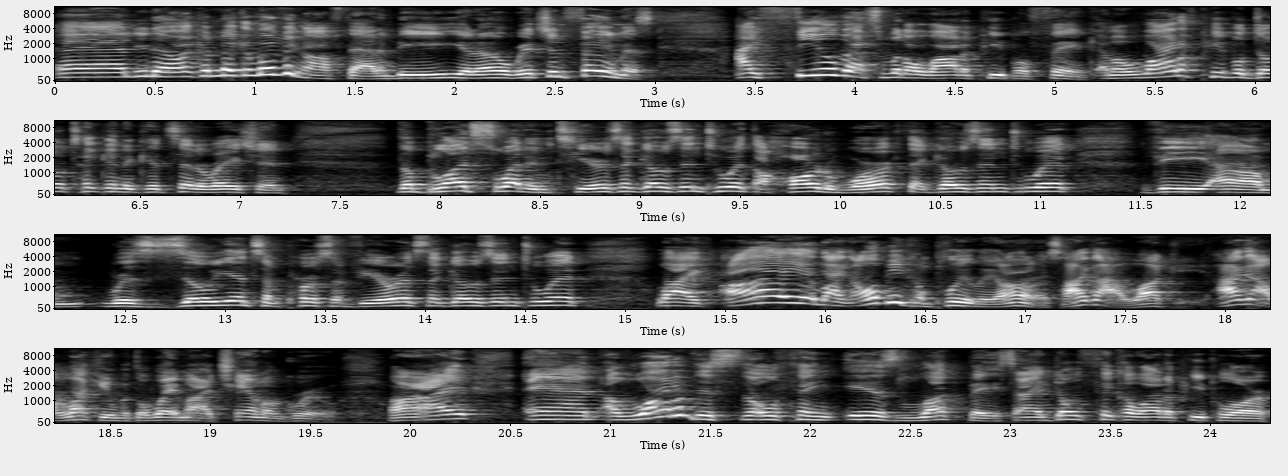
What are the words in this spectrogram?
and, you know, I can make a living off that and be, you know, rich and famous. I feel that's what a lot of people think and a lot of people don't take into consideration the blood, sweat, and tears that goes into it, the hard work that goes into it, the um, resilience and perseverance that goes into it. Like, I, like, I'll be completely honest, I got lucky. I got lucky with the way my channel grew, all right? And a lot of this whole thing is luck-based, and I don't think a lot of people are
